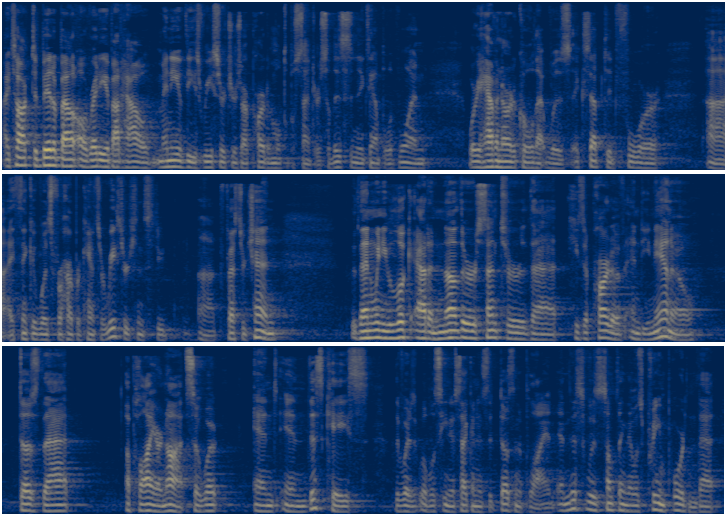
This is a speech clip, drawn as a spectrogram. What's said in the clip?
I talked a bit about already about how many of these researchers are part of multiple centers. So this is an example of one where you have an article that was accepted for, uh, I think it was for Harper Cancer Research Institute, uh, Professor Chen. Then when you look at another center that he's a part of, ND Nano, does that apply or not? So what, and in this case, what we'll see in a second is it doesn't apply. And- And this was something that was pretty important, that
